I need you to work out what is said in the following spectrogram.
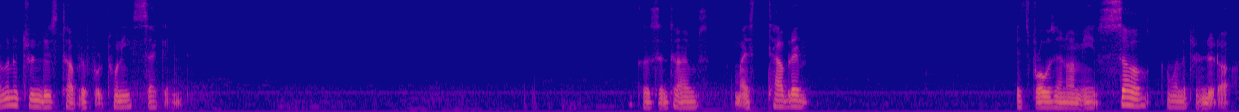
I'm gonna turn this tablet for 20 seconds. Because sometimes my tablet is frozen on me, so I'm gonna turn it off.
